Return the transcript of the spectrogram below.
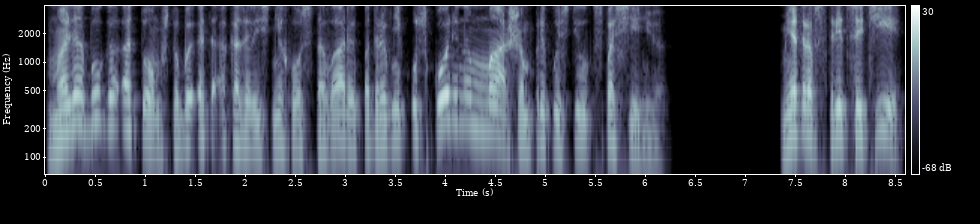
Моля Бога о том, чтобы это оказались не хостовары, подрывник ускоренным маршем припустил к спасению. Метров с тридцати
